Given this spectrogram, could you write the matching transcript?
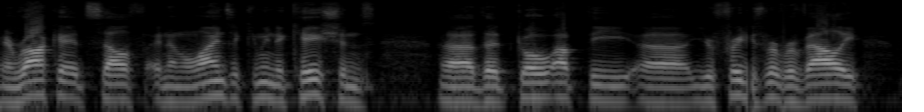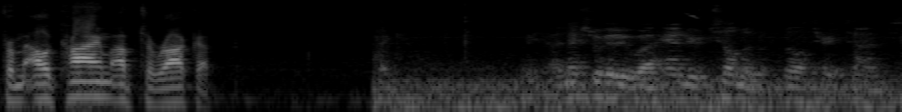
in Raqqa itself, and in the lines of communications uh, that go up the uh, Euphrates River Valley from Al Qaim up to Raqqa. Next, we'll go to Andrew Tilghman with Military Times.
